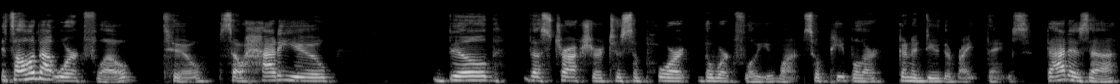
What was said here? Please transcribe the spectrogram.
It's all about workflow too. So how do you build the structure to support the workflow you want so people are going to do the right things that is a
